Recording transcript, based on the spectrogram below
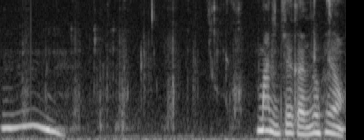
อืมมันเจอกันลูกพี่น้อง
